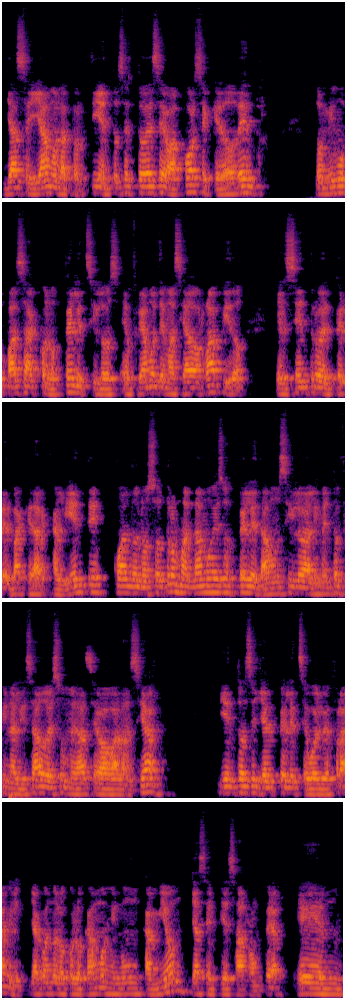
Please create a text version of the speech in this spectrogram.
Ya sellamos la tortilla, entonces todo ese vapor se quedó dentro. Lo mismo pasa con los pellets, si los enfriamos demasiado rápido, el centro del pellet va a quedar caliente. Cuando nosotros mandamos esos pellets a un silo de alimento finalizado, esa humedad se va a balancear y entonces ya el pellet se vuelve frágil. Ya cuando lo colocamos en un camión, ya se empieza a romper. Em,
